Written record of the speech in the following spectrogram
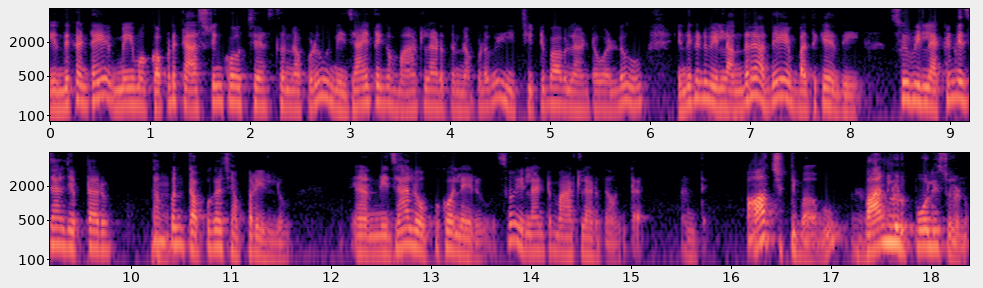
ఎందుకంటే మేము ఒకప్పుడు కాస్టింగ్ కోచ్ చేస్తున్నప్పుడు నిజాయితీగా మాట్లాడుతున్నప్పుడు ఈ చిట్టిబాబు లాంటి వాళ్ళు ఎందుకంటే వీళ్ళందరూ అదే బతికేది. సో వీళ్ళు ఎక్కడ నిజాలు చెప్తారు? తప్పుని తప్పుగా చెప్పరు వీళ్ళు. నిజాలు ఒప్పుకోలేరు. సో ఇలాంటి మాట్లాడుతూ ఉంటారు. అంతే. ఆ చిట్టి బాబు బెంగళూరు పోలీసులను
